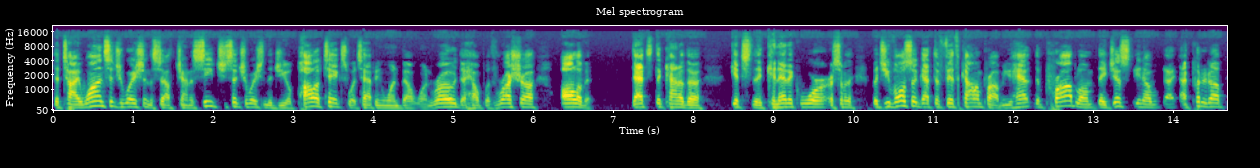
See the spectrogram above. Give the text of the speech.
the Taiwan situation, the South China Sea situation, the geopolitics, what's happening One Belt One Road, the help with Russia, all of it. That's the kind of the gets the kinetic war or some of the, but you've also got the fifth column problem. You have the problem. They just, you know, I, I put it up.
